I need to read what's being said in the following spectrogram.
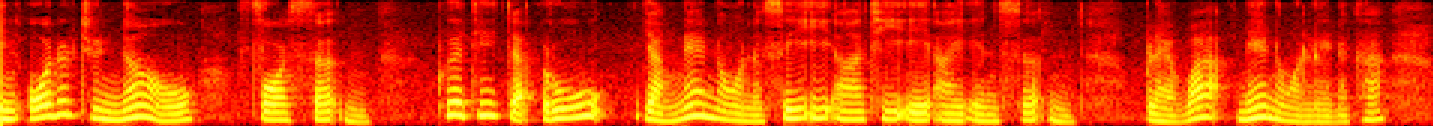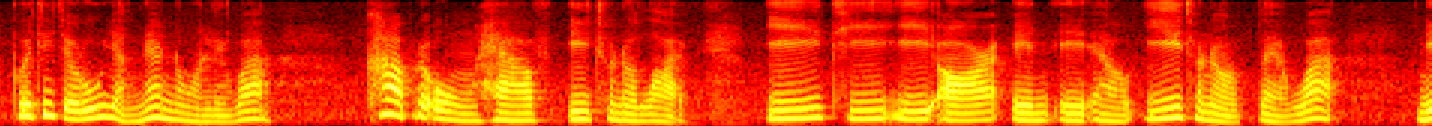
in order to know for certain เพื่อที่จะรู้อย่างแน่นอนนะ C E R T A I N certain แปลว่าแน่นอนเลยนะคะ เพื่อที่จะรู้อย่างแน่นอนเลยว่า ข้าพระองค์ have eternal life E T E R N A L eternal แปลว่า นิ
